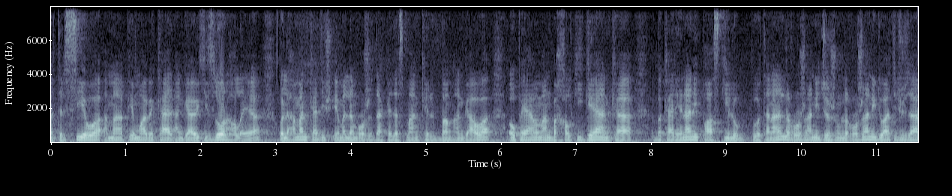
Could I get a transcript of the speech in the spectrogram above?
مەترسیەوە ئەمە پێم وابێ کار هەنگاوێکی زۆر هەڵەیە و لە هەمان کاتیش ئێمە لەم ڕۆژەدا کە دەستمان کرد بەم هەنگاوە ئەو پەیامەمان بە خەڵکی گەیان کە بەکارهێنانی پاسکیلۆ بۆتەنان لە ڕۆژانی جەژون لە ڕۆژانی دواتری جودا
